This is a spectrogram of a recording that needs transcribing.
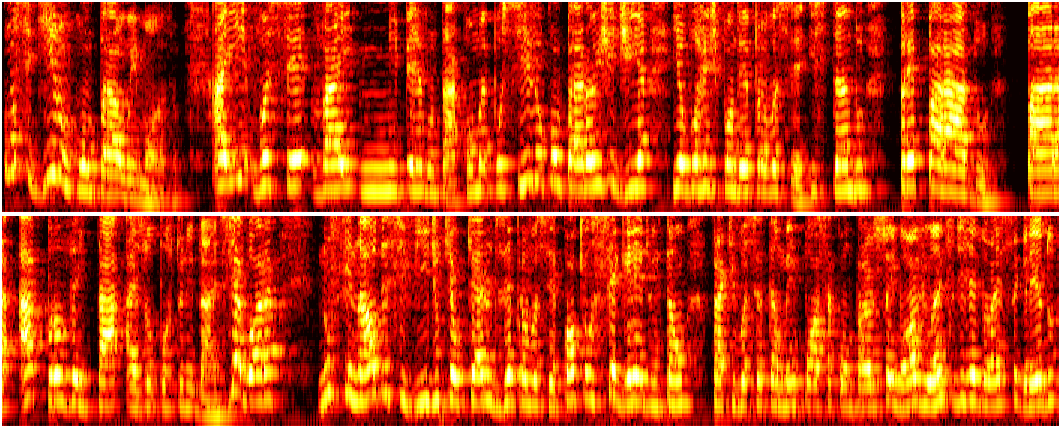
conseguiram comprar o imóvel. Aí você vai me perguntar como é possível comprar hoje em dia e eu vou responder para você, estando preparado para aproveitar as oportunidades. E agora, no final desse vídeo que eu quero dizer para você qual que é o segredo então para que você também possa comprar o seu imóvel. Antes de revelar esse segredo,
